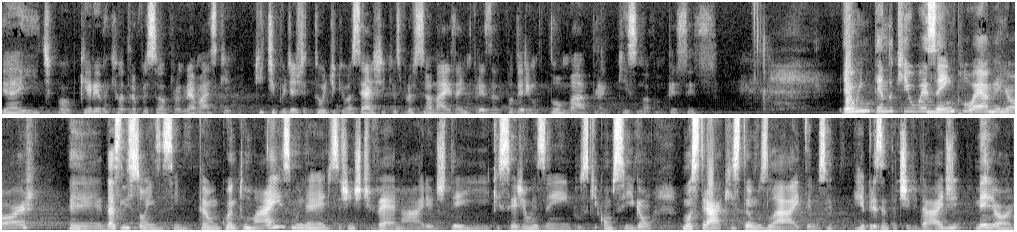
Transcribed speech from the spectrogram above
e aí, tipo, querendo que outra pessoa programasse, que, que tipo de atitude que você acha que os profissionais da empresa poderiam tomar para que isso não acontecesse? Eu entendo que o exemplo é a melhor é, das lições, assim. Então, quanto mais mulheres a gente tiver na área de TI, que sejam exemplos, que consigam mostrar que estamos lá e temos representatividade, melhor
